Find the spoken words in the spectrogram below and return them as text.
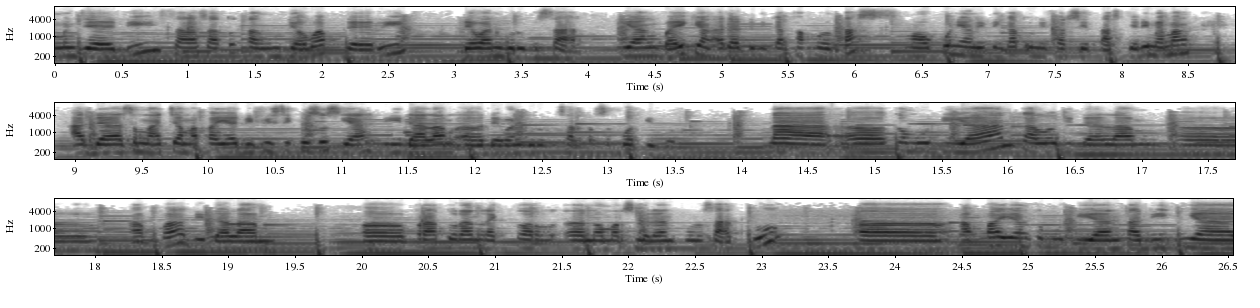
menjadi salah satu tanggung jawab dari Dewan Guru Besar yang baik yang ada di tingkat fakultas maupun yang di tingkat universitas. Jadi memang ada semacam apa ya divisi khusus ya di dalam e, Dewan Guru Besar tersebut gitu. Nah, e, kemudian kalau di dalam e, apa di dalam uh, peraturan rektor uh, nomor 91 uh, apa yang kemudian tadinya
